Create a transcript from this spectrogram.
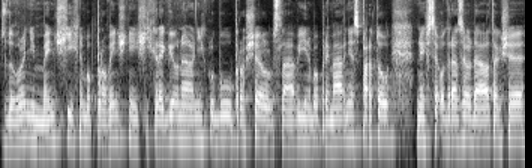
s dovolením menších nebo provinčnějších regionálních klubů prošel Sláví nebo primárně Spartou, než se odrazil dál, takže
